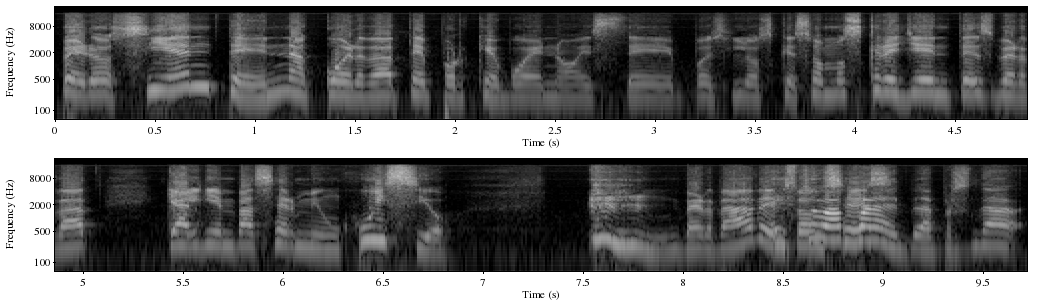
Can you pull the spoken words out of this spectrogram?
pero sienten, acuérdate, porque bueno, este, pues los que somos creyentes, ¿verdad? Que alguien va a hacerme un juicio, ¿verdad? Entonces, Esto va para la persona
